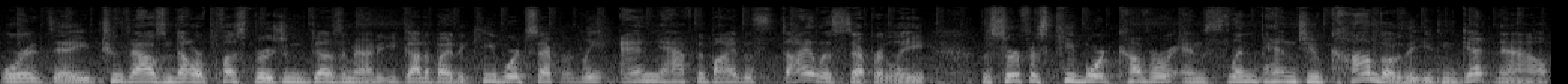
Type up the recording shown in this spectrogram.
or it's a $2,000 plus version, doesn't matter. You got to buy the keyboard separately and you have to buy the stylus separately. The Surface keyboard cover and Slim Pen 2 combo that you can get now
